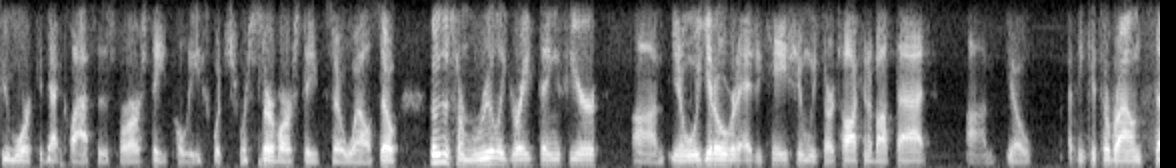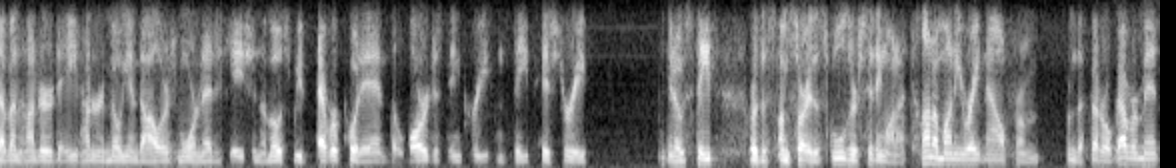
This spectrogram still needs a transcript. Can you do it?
two more cadet classes for our state police, which which serve our state so well. So those are some really great things here. Um, you know, when we get over to education, we start talking about that. Um, you know, I think it's around 700 to 800 million dollars more in education, the most we've ever put in, the largest increase in state's history. You know, states or the I'm sorry, the schools are sitting on a ton of money right now from from the federal government.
